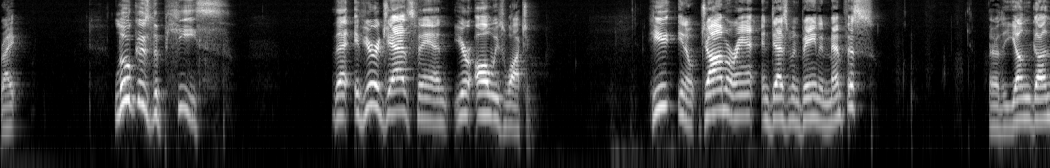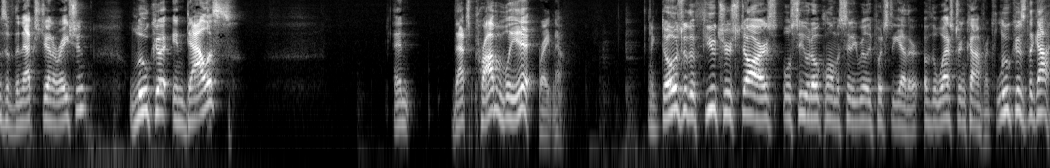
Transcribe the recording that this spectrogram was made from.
right? Luka's the piece that if you're a Jazz fan, you're always watching. He, you know, Ja Morant and Desmond Bane in Memphis. They're the young guns of the next generation. Luka in Dallas. And that's probably it right now. Like those are the future stars. We'll see what Oklahoma City really puts together of the Western Conference. Luka's the guy.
